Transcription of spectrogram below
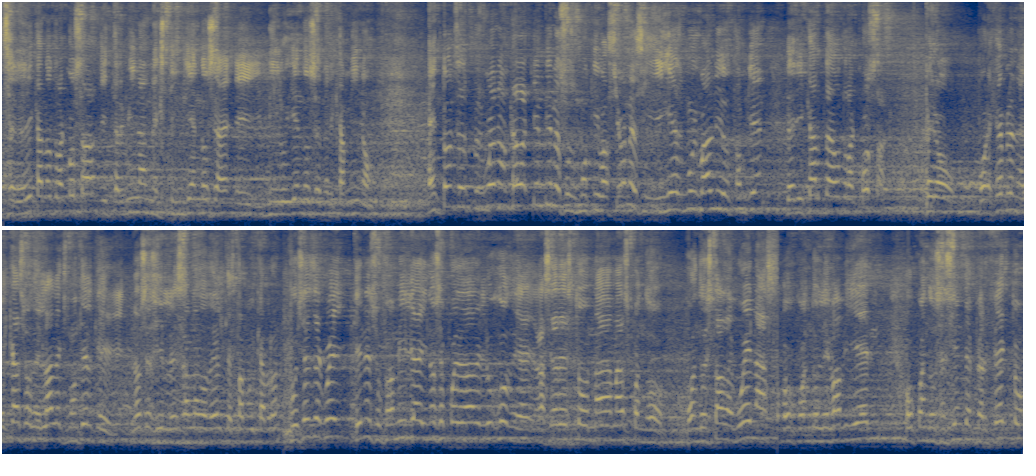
se dedican a otra cosa y terminan extinguiéndose y diluyéndose en el camino. Entonces, pues bueno, cada quien tiene sus motivaciones y, y es muy válido también dedicarte a otra cosa. Pero, por ejemplo, en el caso del Alex Montiel, que no sé si les he hablado de él, que está muy cabrón, pues ese güey tiene su familia y no se puede dar el lujo de hacer esto nada más cuando, cuando está de buenas o cuando le va bien o cuando se siente perfecto.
